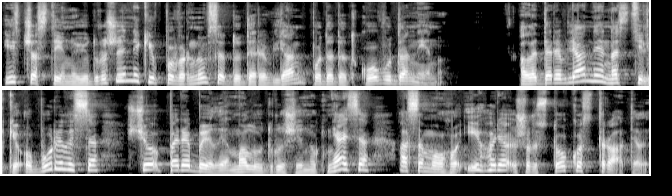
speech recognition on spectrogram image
і з частиною дружинників повернувся до деревлян по додаткову данину. Але деревляни настільки обурилися, що перебили малу дружину князя, а самого Ігоря жорстоко стратили.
